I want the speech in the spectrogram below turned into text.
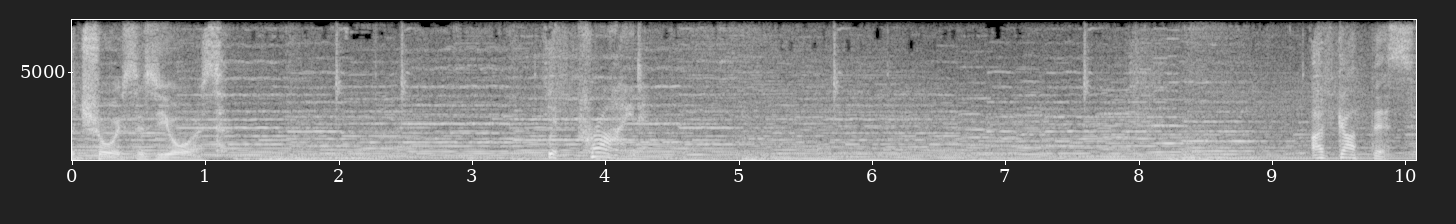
The choice is yours. With pride. I've got this.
